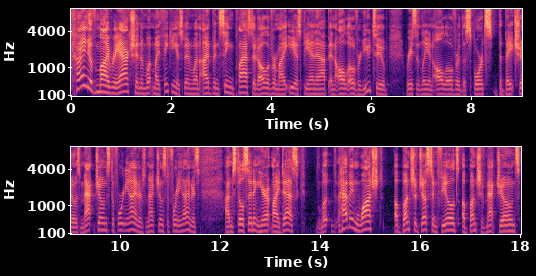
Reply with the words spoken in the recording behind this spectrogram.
kind of my reaction and what my thinking has been when I've been seeing plastered all over my ESPN app and all over YouTube recently and all over the sports debate shows Mac Jones to 49ers, Mac Jones to 49ers. I'm still sitting here at my desk look, having watched a bunch of Justin Fields, a bunch of Mac Jones,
